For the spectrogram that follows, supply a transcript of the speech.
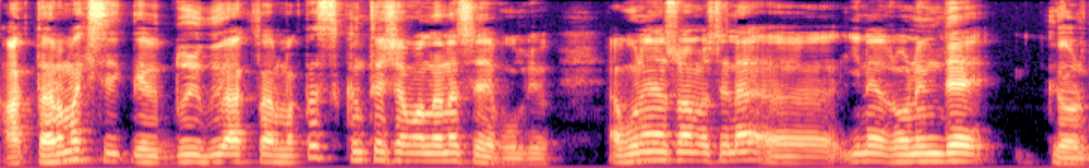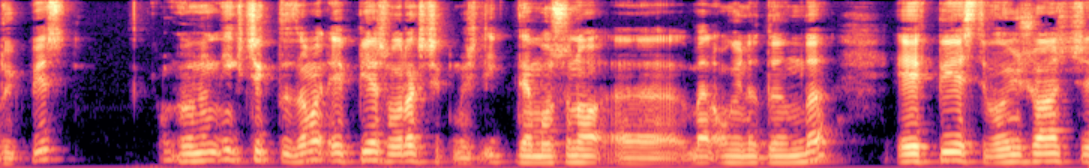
aktarmak istedikleri duyguyu aktarmakta sıkıntı yaşamalarına sebep oluyor. Ya bunu en son mesela e, yine Ronin'de gördük biz. Ronin ilk çıktığı zaman FPS olarak çıkmıştı. İlk demosunu e, ben oynadığımda FPS'ti. Oyun şu an e,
